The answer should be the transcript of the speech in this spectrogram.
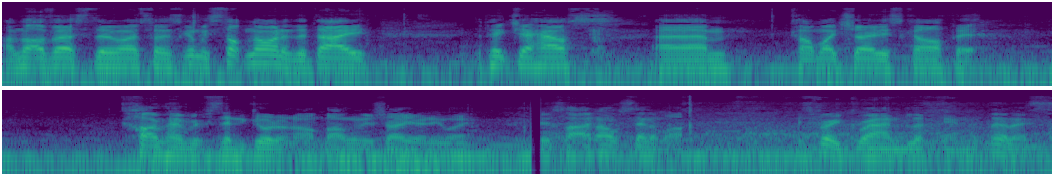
I'm not averse to doing Wetherspoons. It's going to be stop nine of the day. The Picture House. Um, can't wait to show you this carpet. Can't remember if it's any good or not, but I'm going to show you anyway. It's like an old cinema. It's very grand looking. Look at this.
